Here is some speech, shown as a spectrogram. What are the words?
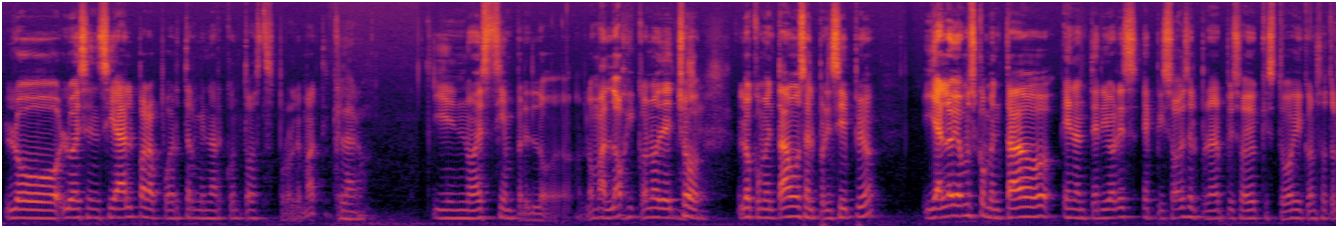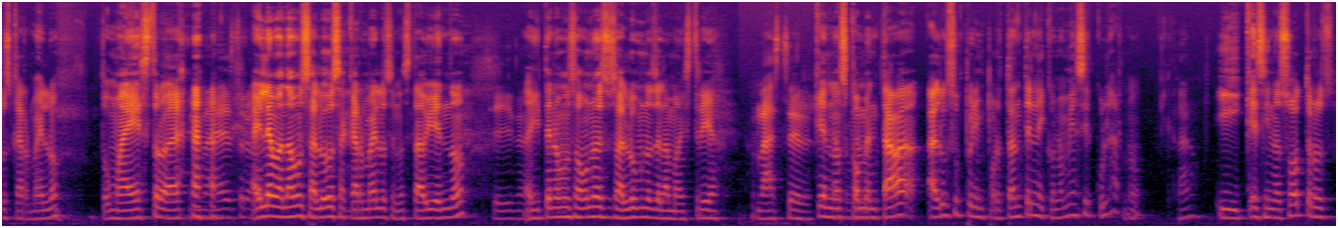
lo, esencial para poder terminar con todas estas problemáticas. Claro. Y no es siempre lo, más lógico, ¿no? De hecho, lo comentábamos al principio y ya lo habíamos comentado en anteriores episodios, el primer episodio que estuvo aquí con nosotros, Carmelo, tu maestro. ¿eh? maestro. Ahí le mandamos saludos a Carmelo, si nos está viendo. Ahí tenemos a uno de sus alumnos de la maestría. Master. Que nos comentaba algo súper importante en la economía circular, ¿no? Claro. Y que si nosotros,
